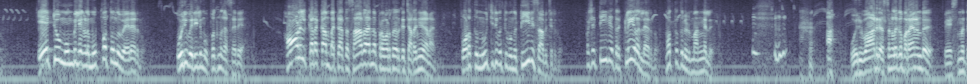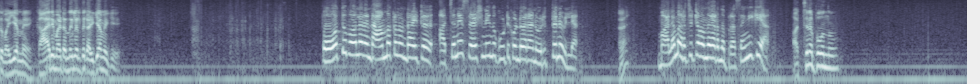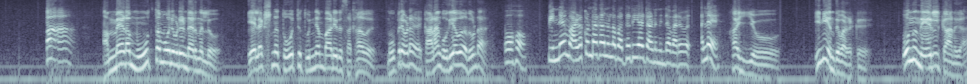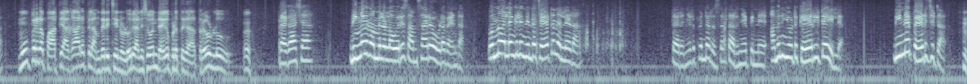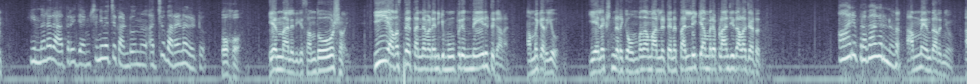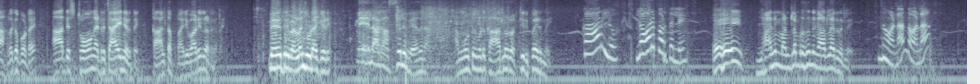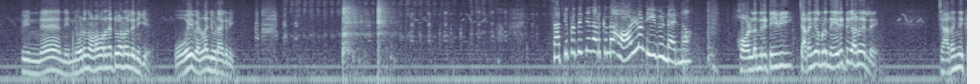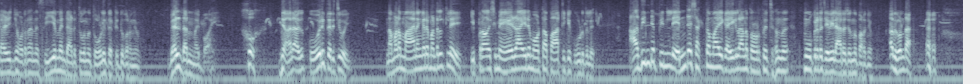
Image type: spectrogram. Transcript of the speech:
ഏറ്റവും മുമ്പിൽ ഞങ്ങൾ മുപ്പത്തൊന്ന് പേരായിരുന്നു. ഒരു വരിയിൽ മുപ്പത്തൊന്ന് കസേരയാ. ഹാളിൽ കിടക്കാൻ പറ്റാത്ത സാധാരണ പ്രവർത്തകർക്ക് ചടങ്ങ് കാണാൻ പുറത്ത് നൂറ്റി ഇരുപത്തി മൂന്ന് ടി വി സ്ഥാപിച്ചിരുന്നു. പക്ഷെ ടി വി അത്ര ക്ലിയർ അല്ലായിരുന്നു. മൊത്തത്തിലൊരു മങ്ങൽ. ഒരുപാട് രസങ്ങളൊക്കെ പറയാനുണ്ട്. വിശന്നിട്ട് വയ്യമ്മേ കാര്യമായിട്ട് എന്തെങ്കിലും എടുത്ത് കഴിക്കാൻ വെക്കേ പോത്തുപോലെ രണ്ട് ആമക്കളുണ്ടായിട്ട് അച്ഛനെ സ്റ്റേഷനിൽ നിന്ന് കൂട്ടിക്കൊണ്ടുവരാൻ ഒരുത്തനുമില്ല? മല മറിച്ചിട്ട് വന്ന് കിടന്ന് പ്രസംഗിക്കുക. അച്ഛനെ വന്നു? അമ്മയുടെ മൂത്ത മോൻ ഇവിടെ ഉണ്ടായിരുന്നല്ലോ. ഇലക്ഷന് തുന്നം പാടി ഒരു സഖാവ്. മൂപ്പരെവിടെ കാണാൻ കൊതിയാവ് അതുകൊണ്ടാ. ഓഹോ പിന്നെ വഴക്കുണ്ടാക്കാനുള്ള പദ്ധതിയായിട്ടാണ് നിന്റെ വരവ് അല്ലേ? അയ്യോ ഇനി എന്ത് വഴക്ക്? ഒന്ന് നേരിൽ കാണുക. മൂപ്പരുടെ പാർട്ടി അകാലത്തിൽ അന്തരിച്ചതിനുള്ള ഒരു അനുശോചനം രേഖപ്പെടുത്തുക. അത്രേ ഉള്ളൂ. പ്രകാശ നിങ്ങൾ തമ്മിലുള്ള ഒരു സംസാരവും ഇവിടെ വേണ്ട. ഒന്നും അല്ലെങ്കിൽ നിന്റെ ചേട്ടനല്ലേടാ. തെരഞ്ഞെടുപ്പിന്റെ റിസൾട്ട് അറിഞ്ഞ പിന്നെ അവൻ ഇങ്ങോട്ട് കേറിയിട്ടേ ഇല്ല. നിന്നെ പേടിച്ചിട്ടാ. ഇന്നലെ രാത്രി ജംഗ്ഷനിൽ വെച്ച് കണ്ടു എന്ന് അച്ചു പറയണ കേട്ടു. ഓഹോ എന്നാൽ എനിക്ക് സന്തോഷമായി. ഈ അവസ്ഥയെ തന്നെ വേണം എനിക്ക് മൂപ്പര് നേരിട്ട് കാണാൻ. അമ്മയ്ക്കറിയോ ഈ ഇലക്ഷന്റെ ഇടയ്ക്ക് ഒമ്പതാം വാർഡിലിട്ട് എന്നെ തല്ലിക്കാൻ വരെ പ്ലാൻ ചെയ്ത ആളാ ചേട്ടൻ. ആര് പ്രഭാകരനോ? അമ്മ എന്തറിഞ്ഞു? അതൊക്കെ പോട്ടെ. ആദ്യം സ്ട്രോങ് ആയിട്ട് ചായഞ്ഞെടുത്ത് കാലത്തെ പരിപാടികൾ നടക്കട്ടെ. നേരത്തിൽ വെള്ളം ചൂടാക്കിയടി. മേലാകെ അസൽ വേദന. അങ്ങോട്ടും ഇങ്ങോട്ട് കാറിലൊരു ഒറ്റ ഇരിപ്പായിരുന്നേ. കാറിലോ? ലോറി പുറത്തല്ലേ? ഏയ് ഞാനും മണ്ഡലം പ്രസിഡന്റ് കാറിലായിരുന്നില്ലേ? നോണ നോണ. പിന്നെ നിന്നോട് നുണ പറഞ്ഞിട്ട് വേണമല്ലോ എനിക്ക്. പോയി വെള്ളം ചൂടാക്കടി. സത്യപ്രതിജ്ഞ നടക്കുന്ന ഹാളിലും ടി വി ഉണ്ടായിരുന്നോ? ഹോളിലെന്തൊരു ടി വി? ചടങ്ങ് നമ്മൾ നേരിട്ട് കാണുകയല്ലേ? ചടങ്ങ് കഴിഞ്ഞ ഉടനെ സി എം എന്റെ അടുത്ത് വന്ന് തോളി തട്ടിട്ട് പറഞ്ഞു വെൽ ഡൺ മൈ ബോയ് ഹോ ഞാനാകെ കോരി തെറിച്ചു പോയി നമ്മുടെ മാനങ്കര മണ്ഡലത്തിലേ ഇപ്രാവശ്യം ഏഴായിരം ഓട്ട പാർട്ടിക്ക് കൂടുതൽ. അതിന്റെ പിന്നിൽ എന്റെ ശക്തമായ കൈകളാണ് പ്രവർത്തിച്ചതെന്ന് മൂപ്പരുടെ ചെവിയിൽ ആരോചെന്ന് പറഞ്ഞു. അതുകൊണ്ടാ.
